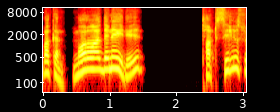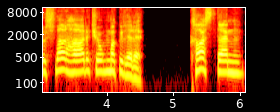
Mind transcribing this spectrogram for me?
Bakın normalde neydi? Taksirli suçlar hariç olmak üzere kasten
